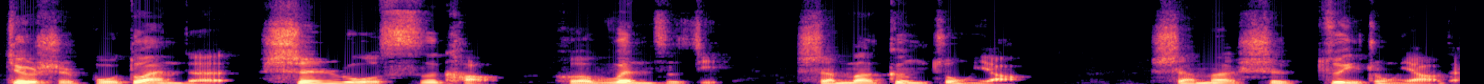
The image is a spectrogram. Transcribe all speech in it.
就是不断的深入思考和问自己：什么更重要？什么是最重要的？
